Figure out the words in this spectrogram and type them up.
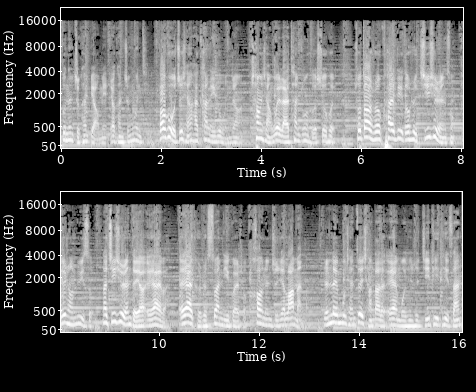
不能只看表面，要看真问题。包括我之前还看了一个文章啊，畅想未来碳中和社会，说到时候快递都是机器人送，非常绿。绿色，那机器人得要 AI 吧？AI 可是算力怪兽，耗能直接拉满了。人类目前最强大的 AI 模型是 GPT 三，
